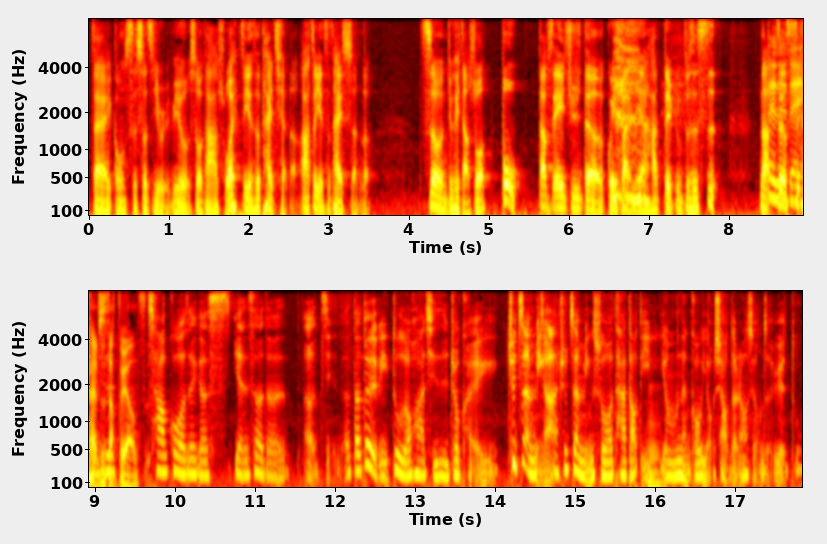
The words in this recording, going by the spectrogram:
在公司设计 review 的时候，大家说，哎，这颜色太浅了啊，这颜色太深了，之后你就可以讲说，不，WCAG 的规范里面它对比度就是四。那这个四肯是长这样子，超过这个颜色的呃的对比度的话，其实就可以去证明啊，去证明说它到底能不能够有效的让使用者阅读。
